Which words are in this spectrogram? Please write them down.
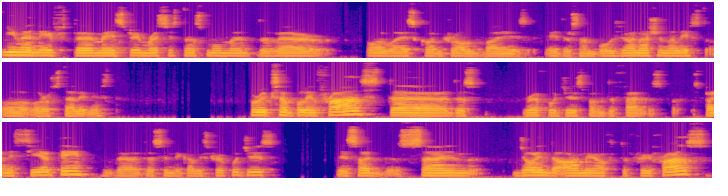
Even if the mainstream resistance movement were always controlled by either some bourgeois nationalist or, or Stalinist. For example, in France, the, the refugees from the Spanish CNT, the, the syndicalist refugees, they signed joined the army of the Free France,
